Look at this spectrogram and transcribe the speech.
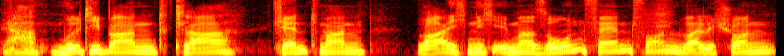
ja, Multiband, klar, kennt man. War ich nicht immer so ein Fan von, weil ich schon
